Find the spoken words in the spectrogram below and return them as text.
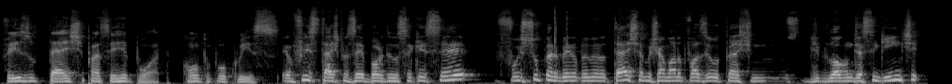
fez o teste para ser repórter. Conta um pouco isso. Eu fiz teste para ser repórter do CQC, fui super bem no primeiro teste, me chamaram para fazer o teste logo no dia seguinte.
